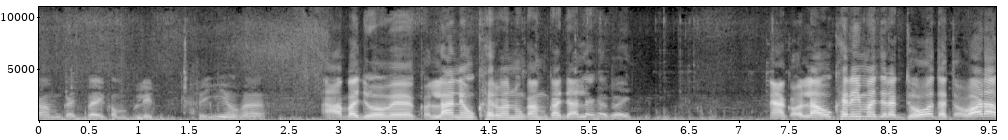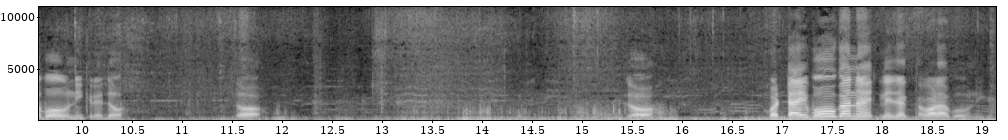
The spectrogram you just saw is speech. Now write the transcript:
કામકાજ ભાઈ કમ્પ્લીટ થઈ ગયું હે આ બાજુ હવે ગલ્લાને ઉખેરવાનું કામકાજ હાલે છે ભાઈ. ના ગલ્લા ઉખેરીમાં જરાક જોવો તો ધવાડા બહુ નીકળે જો દો. જો બટાઈ બહુ ગાને એટલે જરાક ધવાડા બહુ નીકળે.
